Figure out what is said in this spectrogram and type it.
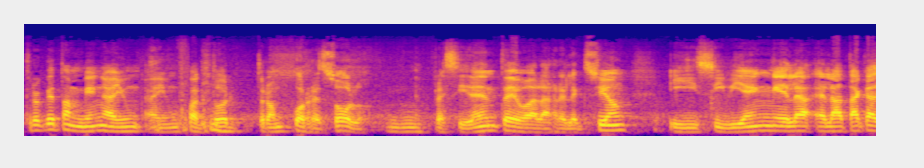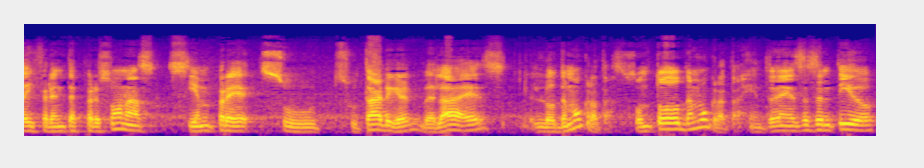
creo que también hay un, hay un factor. Trump corre solo. Es presidente, va a la reelección. Y si bien él, él ataca a diferentes personas, siempre su, su target ¿verdad? es los demócratas. Son todos demócratas. Entonces, en ese sentido,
